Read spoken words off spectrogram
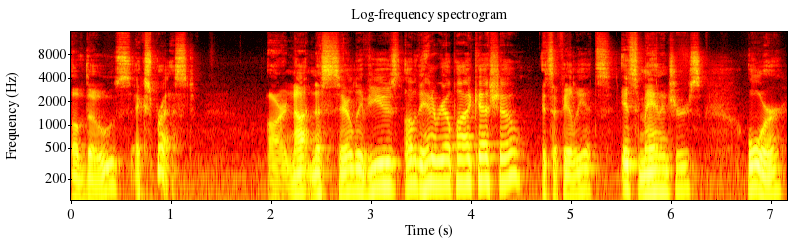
of those expressed are not necessarily views of the Henry O Podcast Show, its affiliates, its managers, or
